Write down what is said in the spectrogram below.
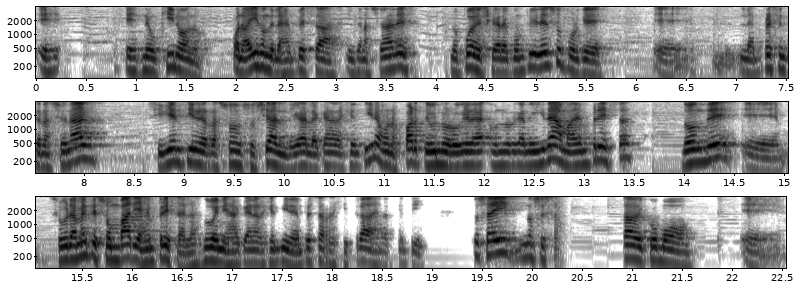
es, es neuquino o no. Bueno, ahí es donde las empresas internacionales no pueden llegar a cumplir eso porque eh, la empresa internacional, si bien tiene razón social legal acá en Argentina, bueno, es parte de un, organigrama de empresas donde eh, seguramente son varias empresas las dueñas acá en Argentina, empresas registradas en Argentina. Entonces ahí no se sabe cómo, eh,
